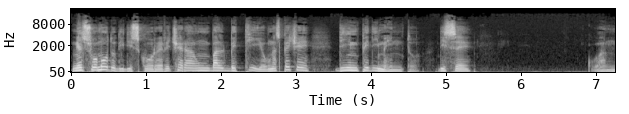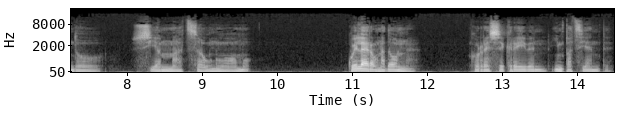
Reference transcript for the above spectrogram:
Nel suo modo di discorrere c'era un balbettio, una specie di impedimento. Disse Quando si ammazza un uomo quella era una donna, corresse Craven, impaziente.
